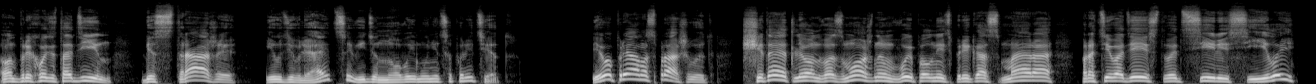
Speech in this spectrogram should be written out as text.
Он приходит один, без стражи, и удивляется, видя новый муниципалитет. Его прямо спрашивают, считает ли он возможным выполнить приказ мэра противодействовать силе силой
